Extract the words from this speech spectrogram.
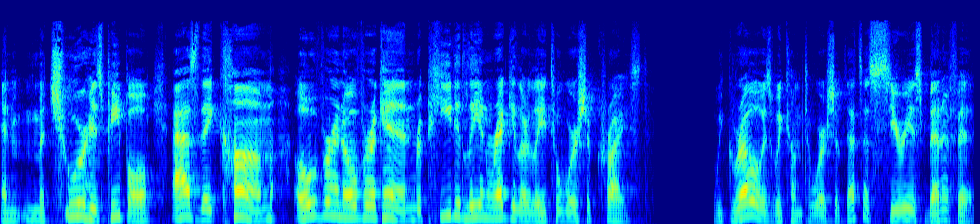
and mature his people as they come over and over again, repeatedly and regularly to worship Christ. We grow as we come to worship. That's a serious benefit.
